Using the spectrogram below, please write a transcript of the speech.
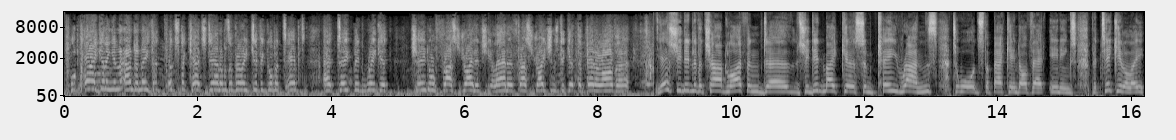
Play getting in underneath it, puts the catch down. It was a very difficult attempt at deep mid wicket. Cheadle frustrated. She allowed her frustrations to get the better of her. Yes, she did live a charmed life and uh, she did make uh, some key runs towards the back end of that innings, particularly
